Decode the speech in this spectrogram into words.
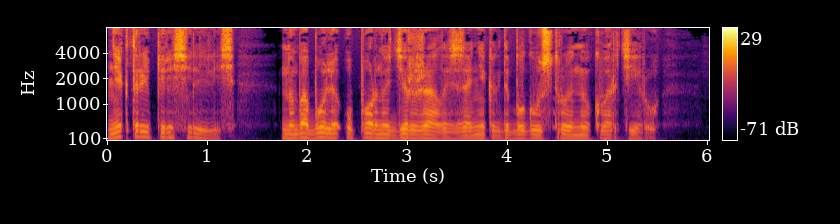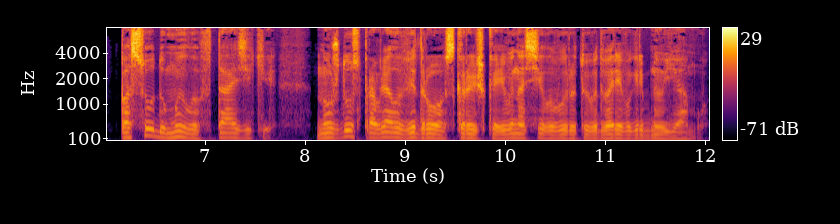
Некоторые переселились, но бабуля упорно держалась за некогда благоустроенную квартиру — Посуду мыла в тазике, нужду справляла в ведро с крышкой и выносила вырытую во дворе выгребную яму.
